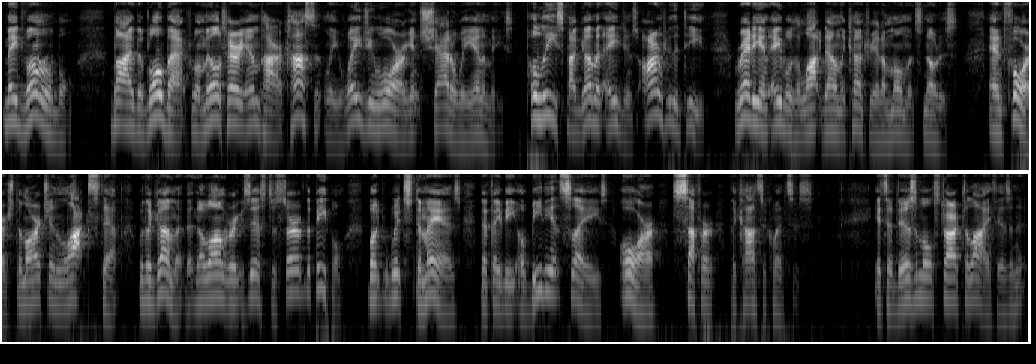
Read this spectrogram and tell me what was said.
made vulnerable by the blowback from a military empire constantly waging war against shadowy enemies, policed by government agents armed to the teeth, ready and able to lock down the country at a moment's notice, and forced to march in lockstep with a government that no longer exists to serve the people, but which demands that they be obedient slaves or suffer the consequences. It's a dismal start to life, isn't it?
